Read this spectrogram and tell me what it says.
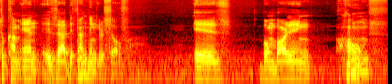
to come in, is that defending yourself? Is bombarding homes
